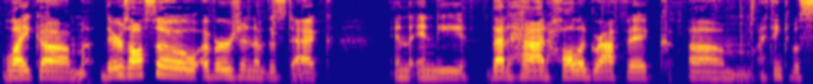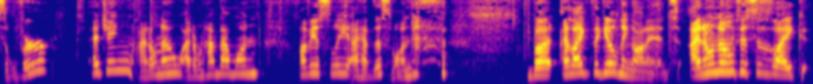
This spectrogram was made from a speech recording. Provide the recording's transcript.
Like um there's also a version of this deck in the indie that had holographic um I think it was silver edging. I don't know. I don't have that one. Obviously, I have this one. but I like the gilding on it. I don't know if this is like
